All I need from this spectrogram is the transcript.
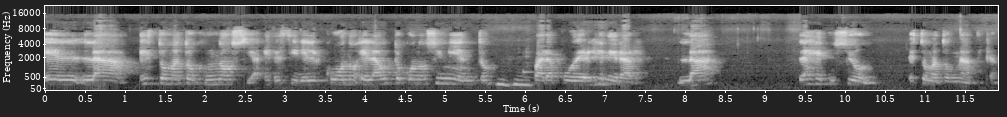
la estomatognosia, es decir, el, cono, el autoconocimiento para poder generar la, la ejecución estomatognática,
